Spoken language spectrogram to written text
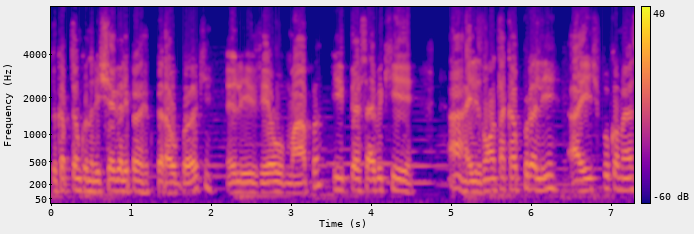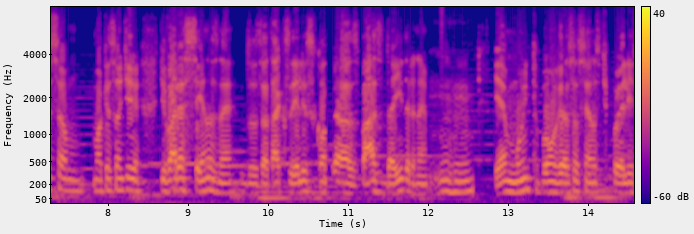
do capitão quando ele chega ali para recuperar o Buck, ele vê o mapa e percebe que ah, eles vão atacar por ali. Aí, tipo, começa uma questão de, de várias cenas, né? Dos ataques deles contra as bases da Hydra, né? Uhum. E é muito bom ver essas cenas, tipo, ele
